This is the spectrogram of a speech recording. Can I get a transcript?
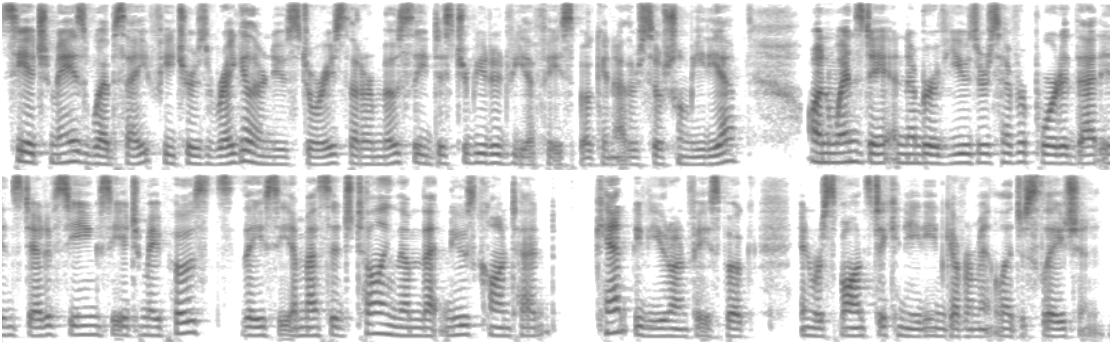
CHMA's website features regular news stories that are mostly distributed via Facebook and other social media. On Wednesday, a number of users have reported that instead of seeing CHMA posts, they see a message telling them that news content can't be viewed on Facebook in response to Canadian government legislation.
